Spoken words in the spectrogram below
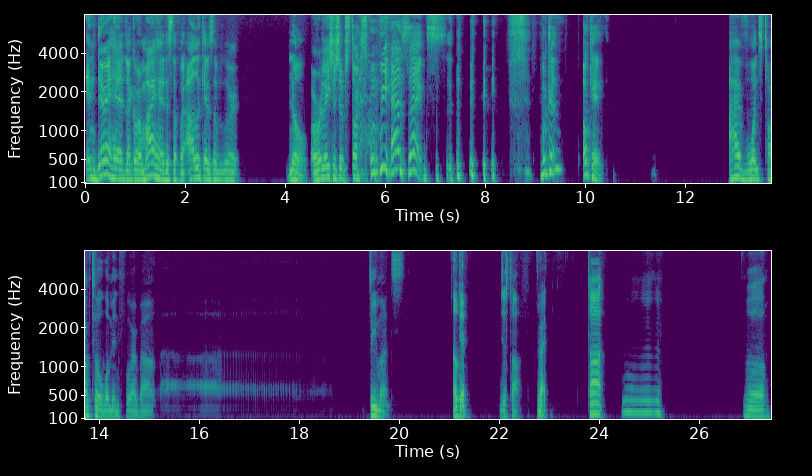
in their head, like or in my head and stuff, like I look at it stuff where no, a relationship starts when we have sex. because okay. I have once talked to a woman for about uh, three months. Okay. Just talk. Right. Talk. Mm, well,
